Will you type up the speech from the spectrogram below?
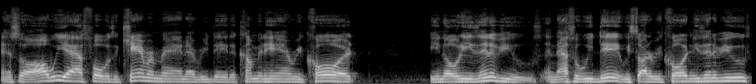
And so all we asked for was a cameraman every day to come in here and record you know, these interviews. And that's what we did. We started recording these interviews,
